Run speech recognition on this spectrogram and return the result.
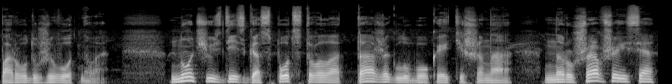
породу животного. Ночью здесь господствовала та же глубокая тишина, нарушавшаяся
